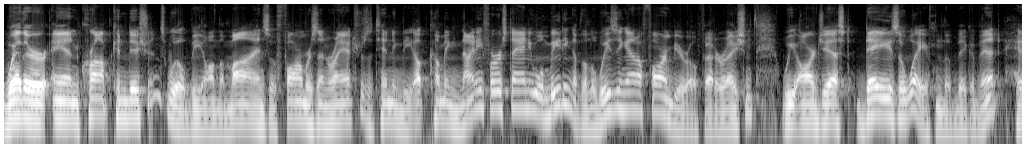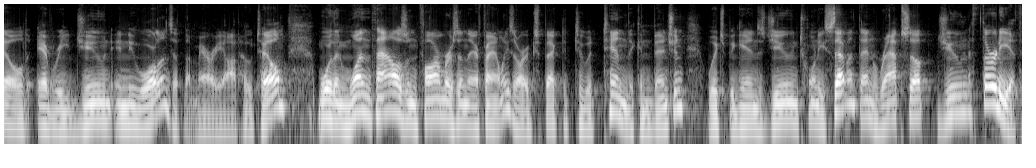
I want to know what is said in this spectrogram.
Weather and crop conditions will be on the minds of farmers and ranchers attending the upcoming 91st annual meeting of the Louisiana Farm Bureau Federation. We are just days away from the big event held every June in New Orleans at the Marriott Hotel. More than 1,000 farmers and their families are expected to attend the convention, which begins June 27th and wraps up June 30th.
